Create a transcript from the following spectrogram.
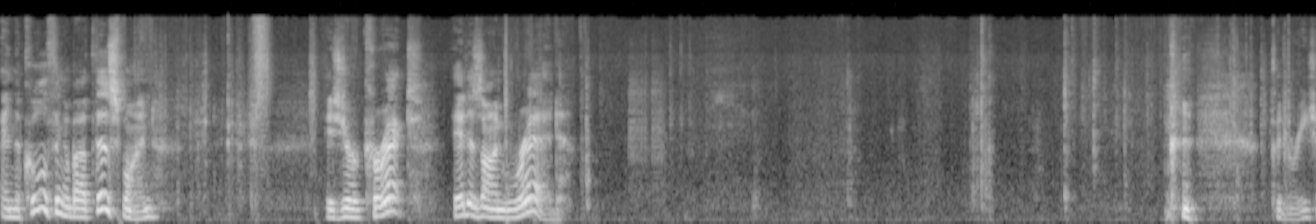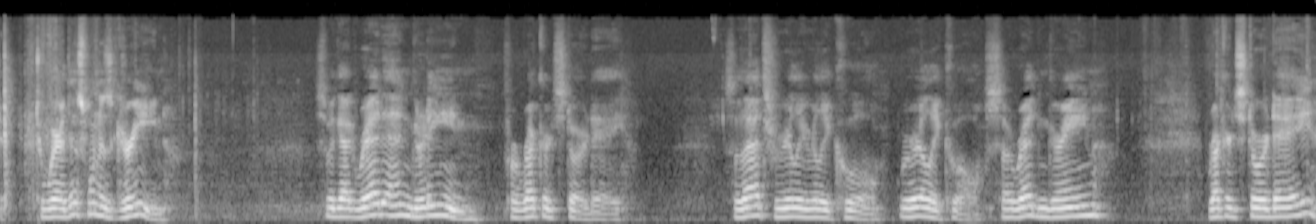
And the cool thing about this one is you're correct. It is on red. Couldn't reach it. To where this one is green. So we got red and green for Record Store Day. So that's really, really cool. Really cool. So red and green, Record Store Day.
